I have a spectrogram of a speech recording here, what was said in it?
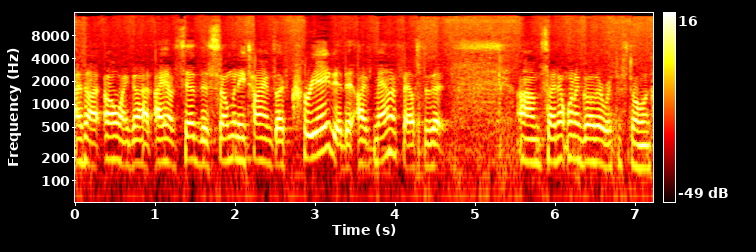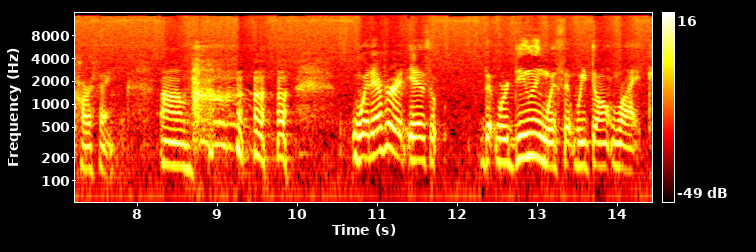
I thought, oh my God, I have said this so many times. I've created it, I've manifested it. Um, so I don't want to go there with the stolen car thing. Um, whatever it is that we're dealing with that we don't like,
